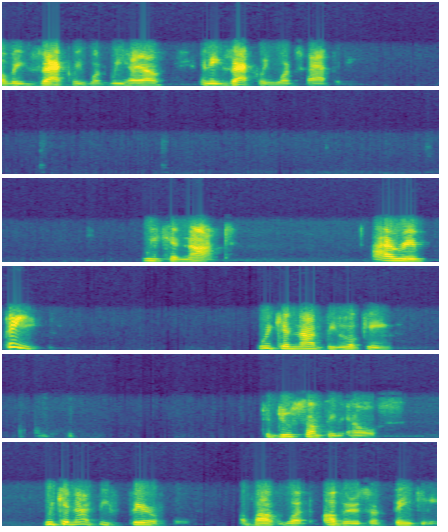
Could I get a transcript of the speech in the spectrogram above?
of exactly what we have and exactly what's happening. We cannot, I repeat, we cannot be looking to do something else. We cannot be fearful about what others are thinking.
